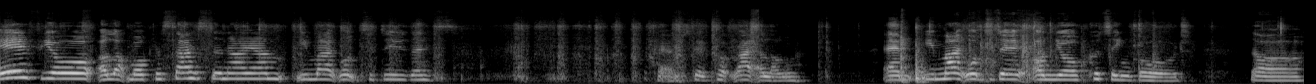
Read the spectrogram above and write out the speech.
If you're a lot more precise than I am, you might want to do this. Okay, I'm just going to cut right along. Um, you might want to do it on your cutting board. Oh,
